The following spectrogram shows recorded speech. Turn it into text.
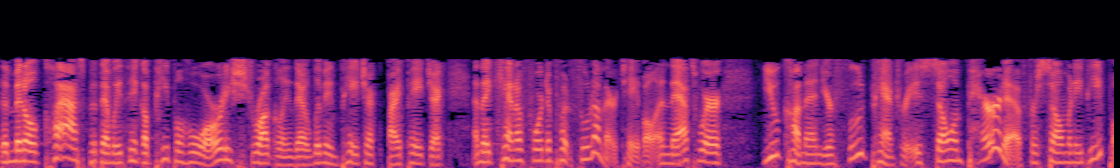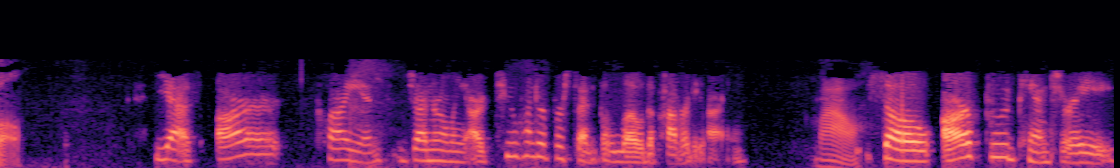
the middle class. But then we think of people who are already struggling; they're living paycheck by paycheck, and they can't afford to put food on their table. And that's where you come in. Your food pantry is so imperative for so many people. Yes, our clients generally are 200% below the poverty line. Wow. So our food pantry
